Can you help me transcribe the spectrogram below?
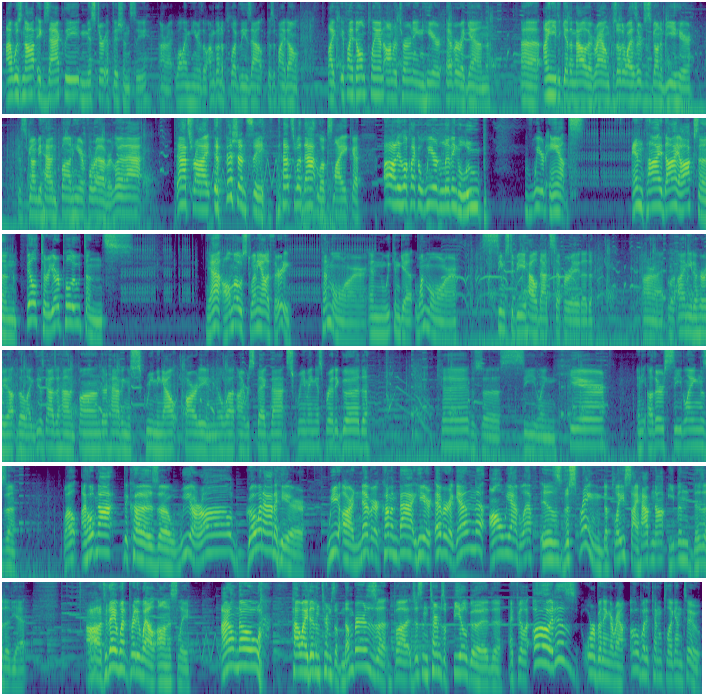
I was not exactly Mr. Efficiency. Alright, while I'm here though, I'm gonna plug these out, because if I don't, like, if I don't plan on returning here ever again, uh, I need to get them out of the ground, because otherwise they're just gonna be here. This is gonna be having fun here forever. Look at that. That's right, efficiency! That's what that looks like. Oh, they look like a weird living loop weird ants. Anti-dioxin. Filter your pollutants. Yeah, almost 20 out of 30. 10 more, and we can get one more. Seems to be how that's separated. Alright, look, I need to hurry up though, like, these guys are having fun, they're having a screaming out party, and you know what, I respect that, screaming is pretty good. Okay, there's a seedling here. Any other seedlings? Uh, well, I hope not, because uh, we are all going out of here. We are never coming back here ever again. All we have left is the spring, the place I have not even visited yet. Uh, today went pretty well, honestly. I don't know how I did in terms of numbers, but just in terms of feel good, I feel like, oh, it is orbiting around. Oh, but it can plug in too.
